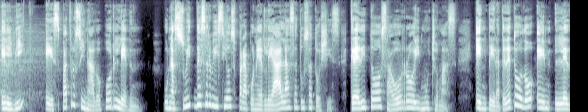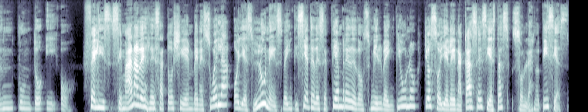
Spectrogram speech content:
El BIT es patrocinado por LEDN, una suite de servicios para ponerle alas a tus satoshis, créditos, ahorro y mucho más. Entérate de todo en ledn.io. Feliz semana desde Satoshi en Venezuela. Hoy es lunes 27 de septiembre de 2021. Yo soy Elena Cases y estas son las noticias.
